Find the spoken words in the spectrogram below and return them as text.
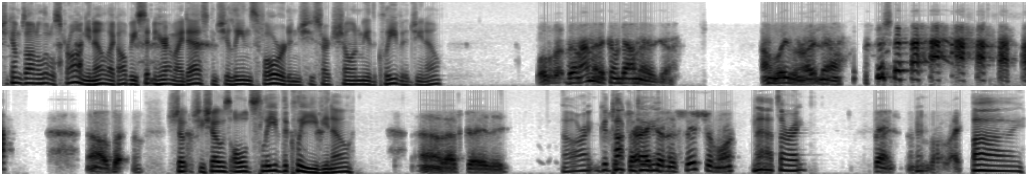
she comes on a little strong, you know, like I'll be sitting here at my desk and she leans forward and she starts showing me the cleavage, you know. well, then I'm going to come down there again. I'm leaving right now. no, but Show, she shows old sleeve the cleave, you know. oh, that's crazy. All right, good talking Sorry, I to couldn't you. assist you more. Nah, that's all right. Thanks. Bye. Bye.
